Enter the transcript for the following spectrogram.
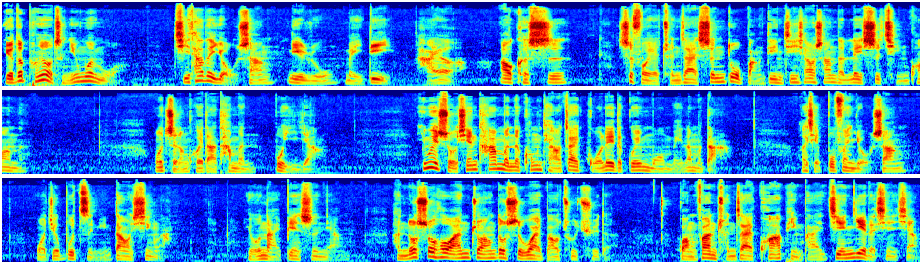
有的朋友曾经问我，其他的友商，例如美的、海尔。奥克斯是否也存在深度绑定经销商的类似情况呢？我只能回答他们不一样，因为首先他们的空调在国内的规模没那么大，而且部分友商，我就不指名道姓了，有奶便是娘，很多售后安装都是外包出去的，广泛存在夸品牌兼业的现象。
